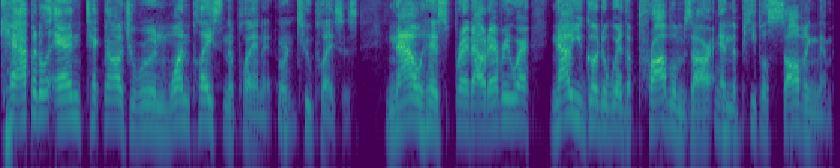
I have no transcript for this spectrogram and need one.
capital and technology were in one place in the planet or two places. Now it has spread out everywhere. Now you go to where the problems are and the people solving them.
